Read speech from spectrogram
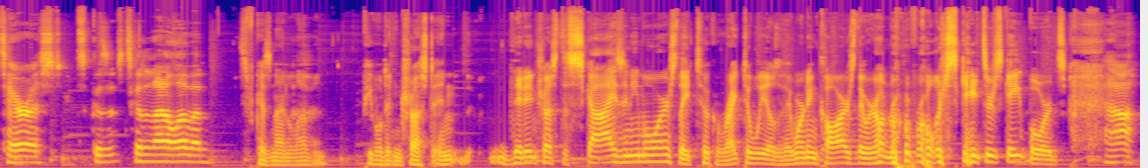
terrorist, it's because it's because of 9/11. It's because 9 11. people didn't trust in they didn't trust the skies anymore, so they took right to wheels. If they weren't in cars, they were on roller skates or skateboards. Ah,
